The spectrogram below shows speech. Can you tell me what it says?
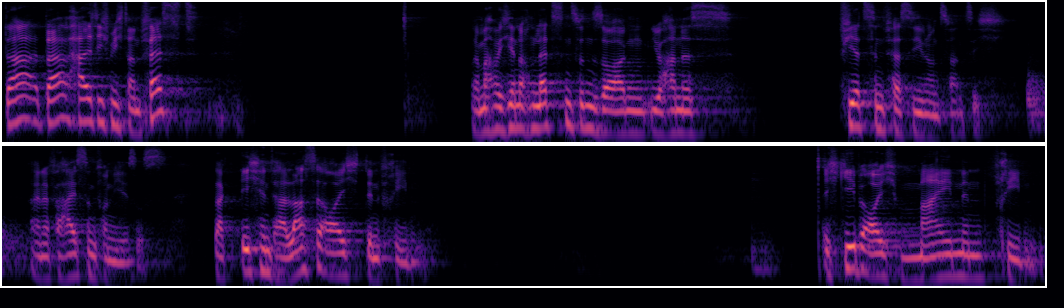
Da, da halte ich mich dann fest. Dann machen wir hier noch einen letzten zu den Sorgen, Johannes 14, Vers 27 eine Verheißung von Jesus. Er sagt, ich hinterlasse euch den Frieden. Ich gebe euch meinen Frieden.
